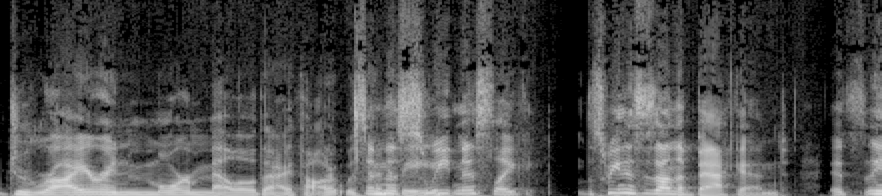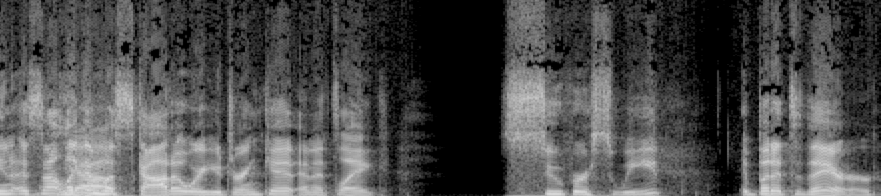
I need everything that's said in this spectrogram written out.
drier and more mellow than I thought it was going And to the be. sweetness, like the sweetness is on the back end. It's you know, it's not like Yeah. a Moscato where you drink it and it's like super sweet, but it's there.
